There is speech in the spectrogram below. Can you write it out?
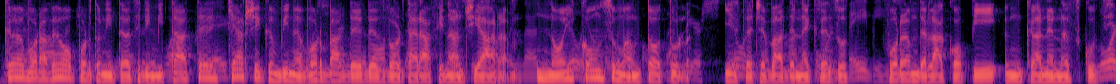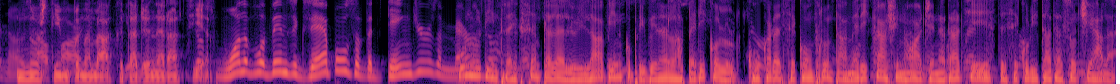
că vor avea oportunități limitate, chiar și când vine vorba de dezvoltarea financiară. Noi consumăm totul. Este ceva de necrezut. Furăm de la copii încă nenăscuți. Nu știm până la câta generație. Unul dintre exemplele lui Lavin cu privire la pericolul cu care se confruntă America și noua generație este securitatea socială.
